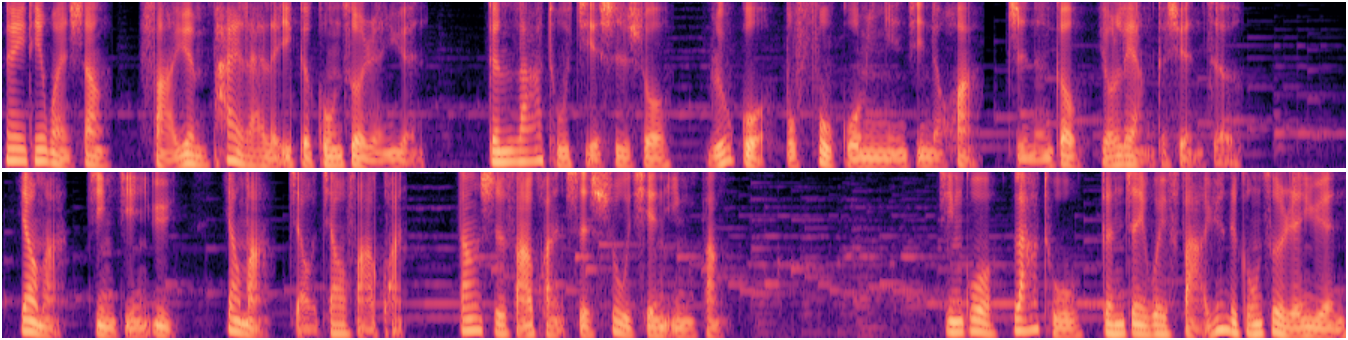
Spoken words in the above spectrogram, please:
那一天晚上，法院派来了一个工作人员，跟拉图解释说，如果不付国民年金的话，只能够有两个选择：要么进监狱，要么缴交罚款。当时罚款是数千英镑。经过拉图跟这位法院的工作人员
